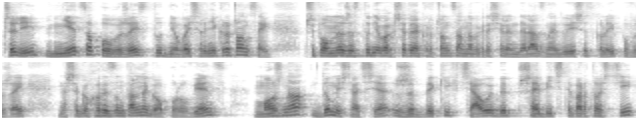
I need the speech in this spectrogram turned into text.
czyli nieco powyżej studniowej średniej kroczącej. Przypomnę, że studniowa średnia krocząca na wykresie rendera znajduje się z kolei powyżej naszego horyzontalnego oporu, więc można domyślać się, że byki chciałyby przebić te wartości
